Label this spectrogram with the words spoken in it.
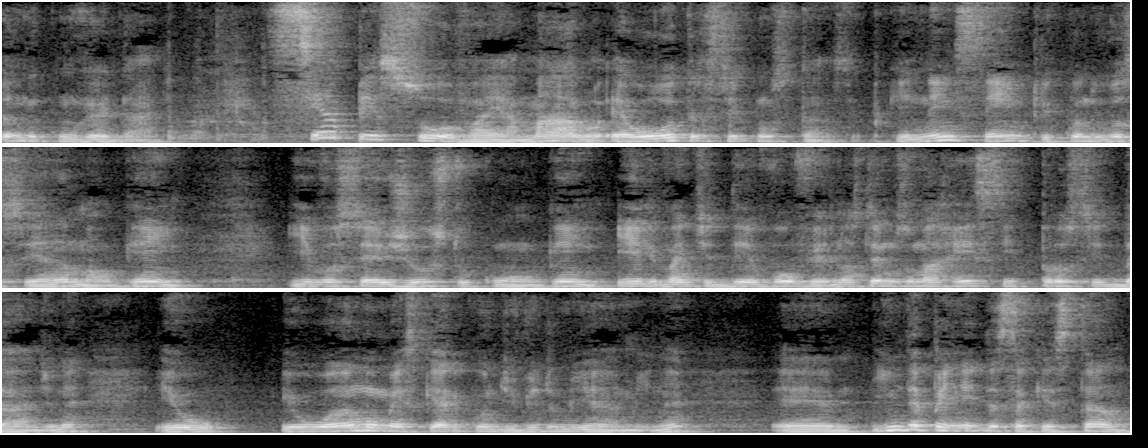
ame com verdade. Se a pessoa vai amá-lo, é outra circunstância, porque nem sempre quando você ama alguém e você é justo com alguém, ele vai te devolver. Nós temos uma reciprocidade, né? Eu, eu amo, mas quero que o indivíduo me ame, né? É, independente dessa questão,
